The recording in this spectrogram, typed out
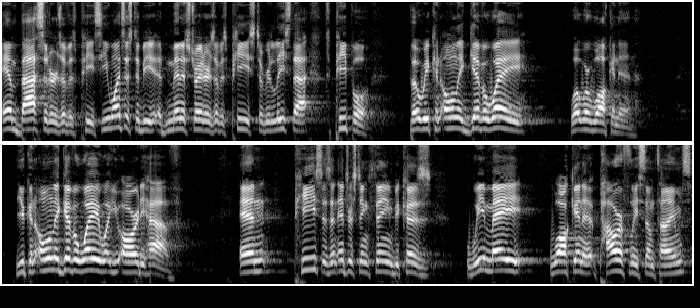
ambassadors of His peace. He wants us to be administrators of His peace, to release that to people. But we can only give away what we're walking in. You can only give away what you already have. And peace is an interesting thing because we may walk in it powerfully sometimes,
